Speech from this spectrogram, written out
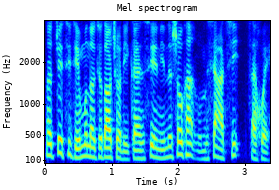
那这期节目呢就到这里，感谢您的收看，我们下期再会。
